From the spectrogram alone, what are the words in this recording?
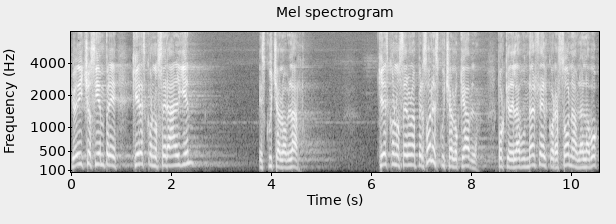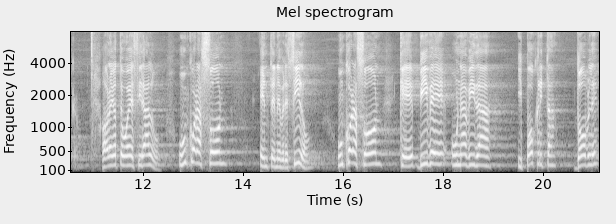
Yo he dicho siempre, ¿quieres conocer a alguien? Escúchalo hablar. ¿Quieres conocer a una persona? Escucha lo que habla. Porque de la abundancia del corazón habla la boca. Ahora yo te voy a decir algo. Un corazón entenebrecido, un corazón que vive una vida hipócrita, doble,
